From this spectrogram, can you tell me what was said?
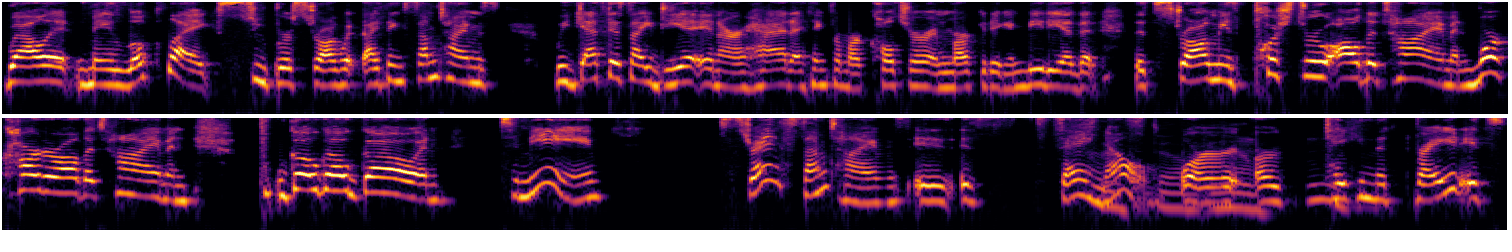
while it may look like super strong, but I think sometimes we get this idea in our head, I think from our culture and marketing and media that, that strong means push through all the time and work harder all the time and go, go, go. And to me, strength sometimes is, is saying no still, or, yeah. or mm. taking the right. It's,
